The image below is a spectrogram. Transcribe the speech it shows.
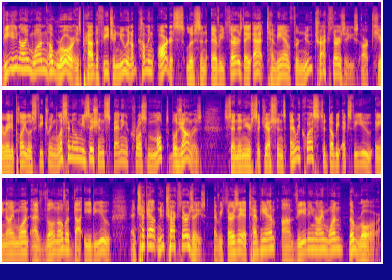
VA91 Aurora is proud to feature new and upcoming artists. Listen every Thursday at 10 p.m. for New Track Thursdays, our curated playlist featuring lesser known musicians spanning across multiple genres. Send in your suggestions and requests to WXVU A91 at villanova.edu. And check out New Track Thursdays every Thursday at 10 p.m. on V891 The Roar.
